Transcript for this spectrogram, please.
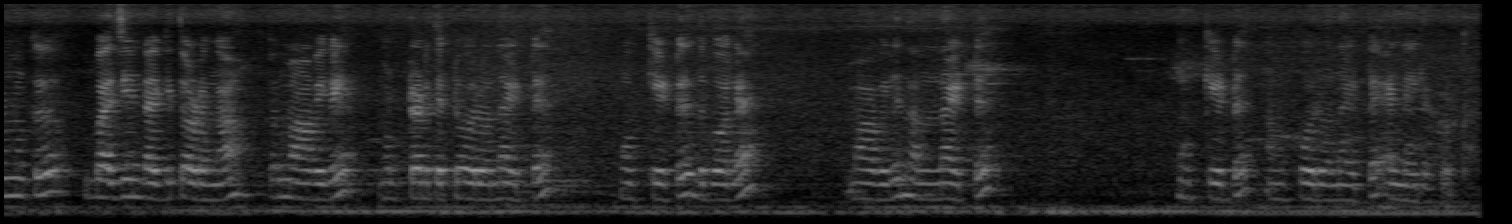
നമുക്ക് ബജി ഉണ്ടാക്കി തുടങ്ങാം. ഇപ്പം മാവിൽ മുട്ട എടുത്തിട്ട് ഓരോന്നായിട്ട് മുക്കിയിട്ട് ഇതുപോലെ മാവിൽ നന്നായിട്ട് മുക്കിയിട്ട് നമുക്ക് ഓരോന്നായിട്ട് എണ്ണയിലിട്ട് കൊടുക്കാം.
